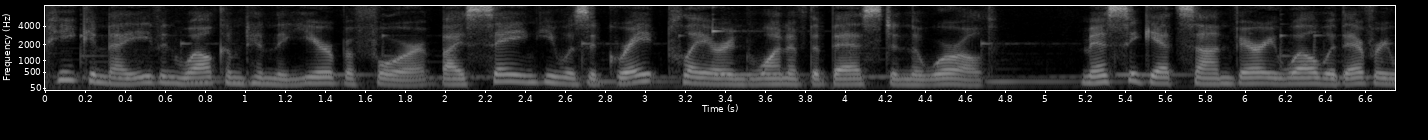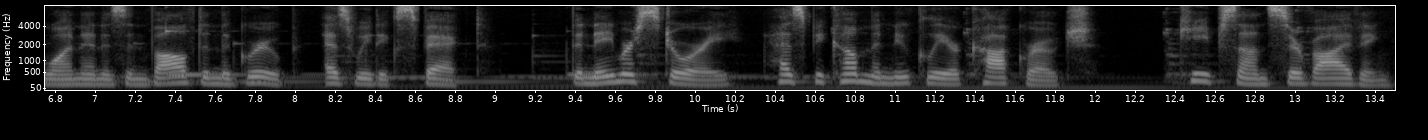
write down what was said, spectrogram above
Pique and I even welcomed him the year before by saying he was a great player and one of the best in the world. Messi gets on very well with everyone and is involved in the group, as we'd expect. The Neymar story has become the nuclear cockroach. Keeps on surviving.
